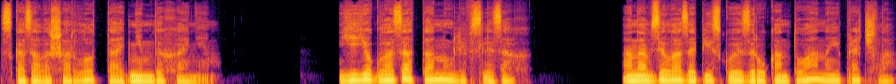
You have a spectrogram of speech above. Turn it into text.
сказала Шарлотта одним дыханием. Ее глаза тонули в слезах. Она взяла записку из рук Антуана и прочла.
